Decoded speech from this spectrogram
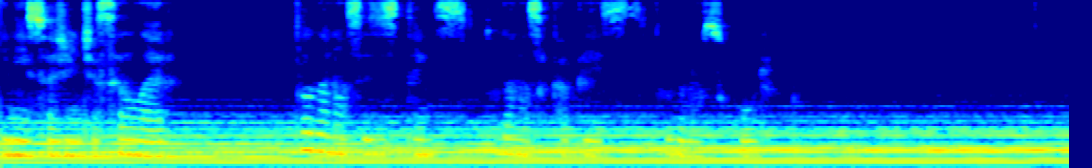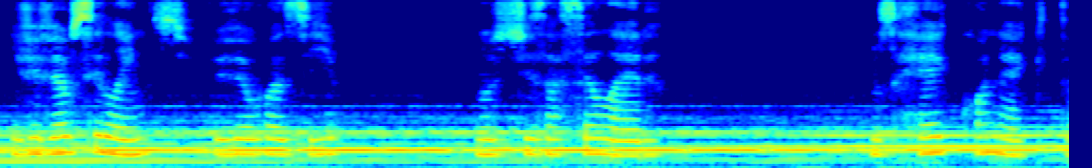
E nisso a gente acelera toda a nossa existência, toda a nossa cabeça, todo o nosso corpo. E viver o silêncio, viver o vazio, nos desacelera, nos reconhece conecta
